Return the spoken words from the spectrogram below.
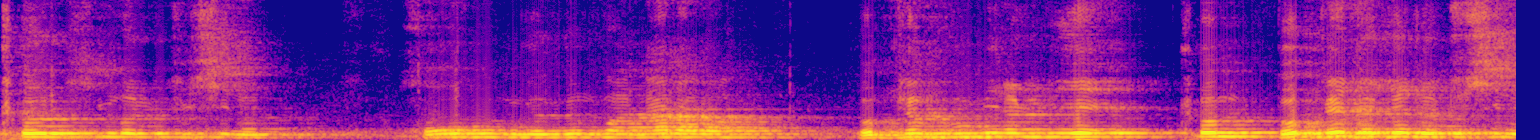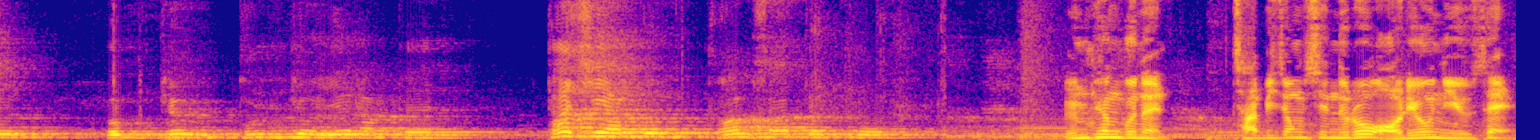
큰 힘을 주시는 호국 영령과 나라와 은평 국민을 위해 큰 법회를 열어주시는 은평 불교연합회 다시 한번 감사드리고 은평구는 자비정신으로 어려운 이웃의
